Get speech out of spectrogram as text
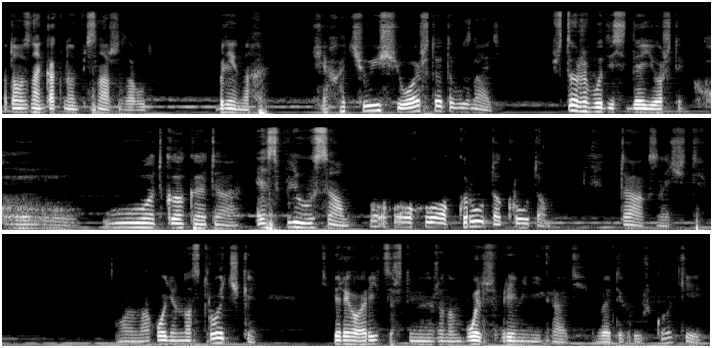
Потом узнаем как новый персонажа зовут. Блин я хочу еще что-то узнать. Что же будет если даешь ты? Вот как это. С плюсом. Хо-хо-хо, круто круто. Так значит находим настройки. Теперь говорится что мне нужно больше времени играть в эту игрушку. Окей.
